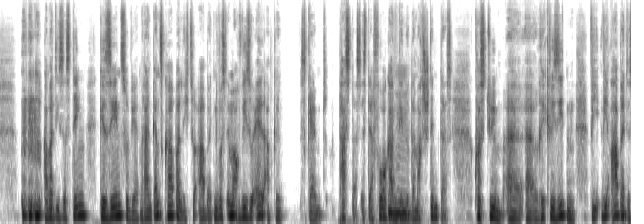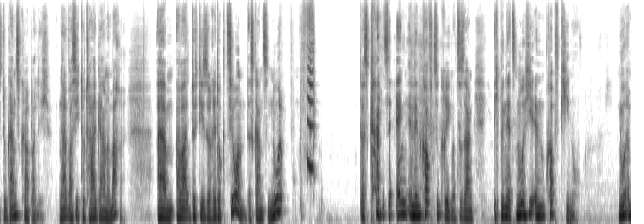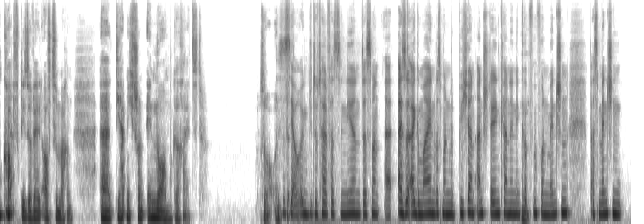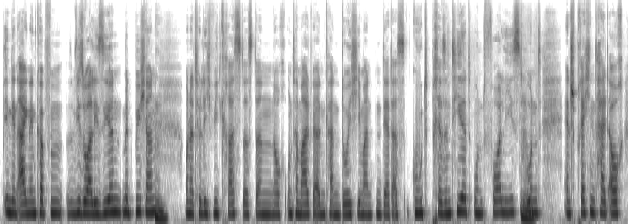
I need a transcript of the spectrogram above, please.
Aber dieses Ding, gesehen zu werden, rein ganz körperlich zu arbeiten, du wirst immer auch visuell abgescannt. Passt das? Ist der Vorgang, mhm. den du da machst, stimmt das? Kostüm, äh, äh, Requisiten, wie, wie arbeitest du ganz körperlich? Ne? Was ich total gerne mache. Ähm, aber durch diese Reduktion des Ganzen, nur das Ganze eng in den Kopf zu kriegen und zu sagen, ich bin jetzt nur hier im Kopfkino, nur im Kopf ja. diese Welt aufzumachen, äh, die hat mich schon enorm gereizt. So, und das ist ja auch irgendwie total faszinierend, dass man, äh, also allgemein, was man mit Büchern anstellen kann in den hm. Köpfen von Menschen, was Menschen in den eigenen Köpfen visualisieren mit Büchern. Mhm. Und natürlich, wie krass das dann noch untermalt werden kann durch jemanden, der das gut präsentiert und vorliest mhm. und entsprechend halt auch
